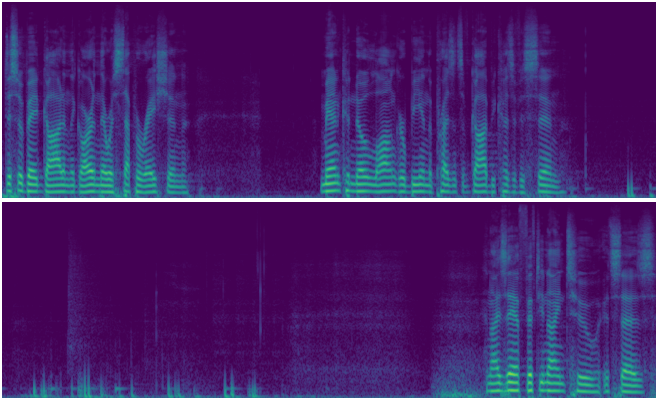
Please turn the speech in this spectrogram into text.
disobeyed God in the garden, there was separation. Man could no longer be in the presence of God because of his sin. In Isaiah 59 2, it says,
